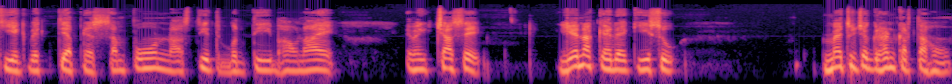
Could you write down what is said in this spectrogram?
कि एक व्यक्ति अपने संपूर्ण अस्तित्व, बुद्धि, भावनाएँ एवं इच्छा से यह ना कह दे कि, यीशु, मैं तुझे ग्रहण करता हूँ,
